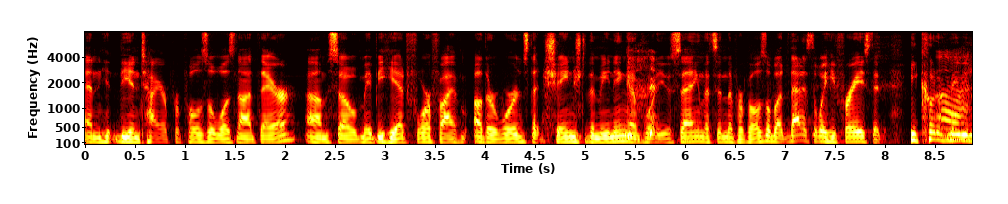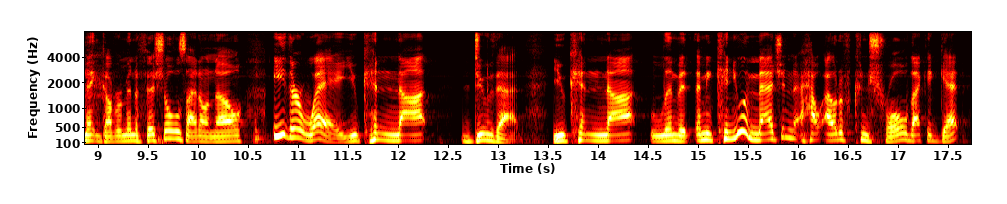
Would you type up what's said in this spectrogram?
and the entire proposal was not there. Um, so maybe he had four or five other words that changed the meaning of what he was saying that's in the proposal. But that is the way he phrased it. He could have maybe meant government officials. I don't know. Either way, you cannot do that. You cannot limit. I mean, can you imagine how out of control that could get?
